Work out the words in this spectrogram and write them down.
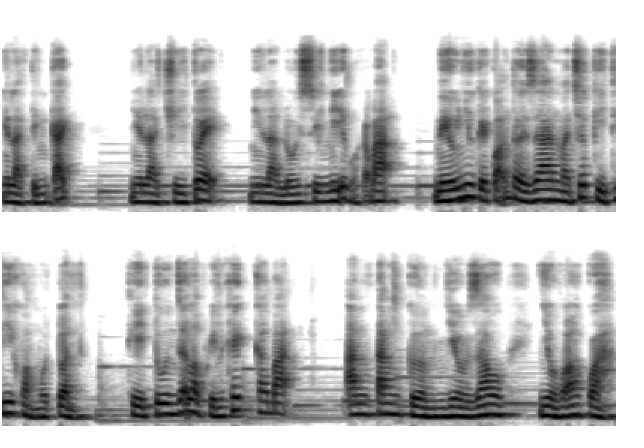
như là tính cách, như là trí tuệ, như là lối suy nghĩ của các bạn. Nếu như cái quãng thời gian mà trước kỳ thi khoảng một tuần, thì tôi rất là khuyến khích các bạn ăn tăng cường nhiều rau, nhiều hoa quả,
